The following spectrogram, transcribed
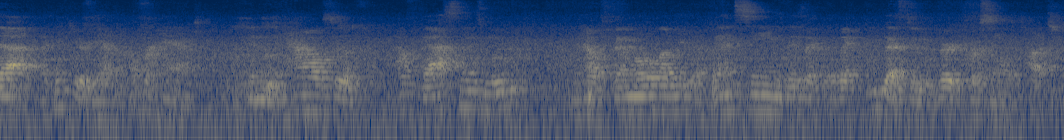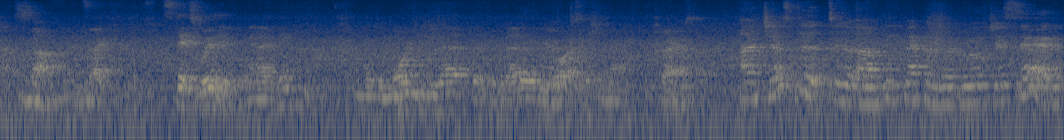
that, I think you're, you have an upper hand in, in how sort of, how fast things move and how ephemeral every event seem, things like, like you guys do a very personal touch kind of stuff. And it's like, sticks with you. And I think you know, the more you do that, the, the better you are, especially now. Right. Uh, just to, to um, piggyback on what Ruth just said,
